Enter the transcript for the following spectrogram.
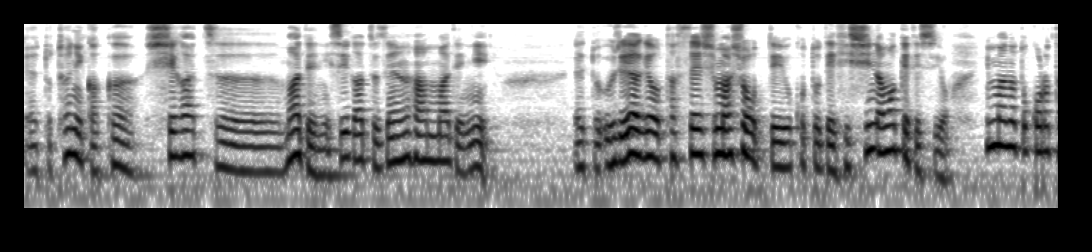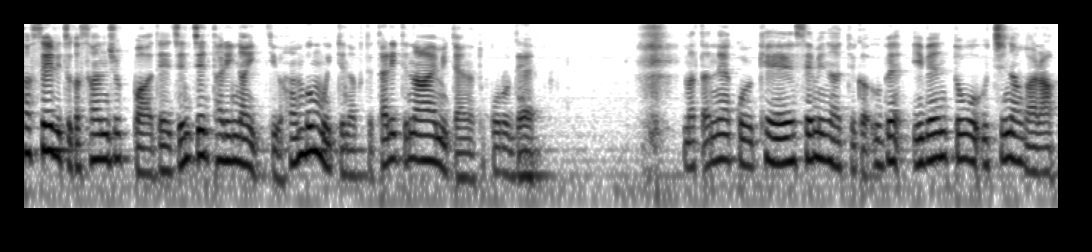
えっととにかく4月までに4月前半までにえっと、売り上げを達成しましょうっていうことで必死なわけですよ。今のところ達成率が30%で全然足りないっていう半分もいってなくて足りてないみたいなところでまたねこういう経営セミナーっていうかイベントを打ちながら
